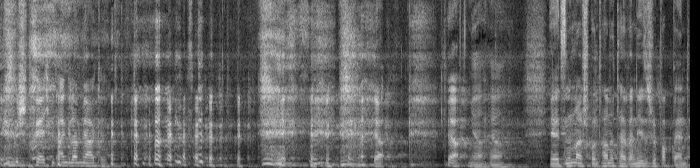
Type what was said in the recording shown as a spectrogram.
im Gespräch mit Angela Merkel. Ja. Ja. Ja, ja. Ja, jetzt nenn mal spontane taiwanesische Popband.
